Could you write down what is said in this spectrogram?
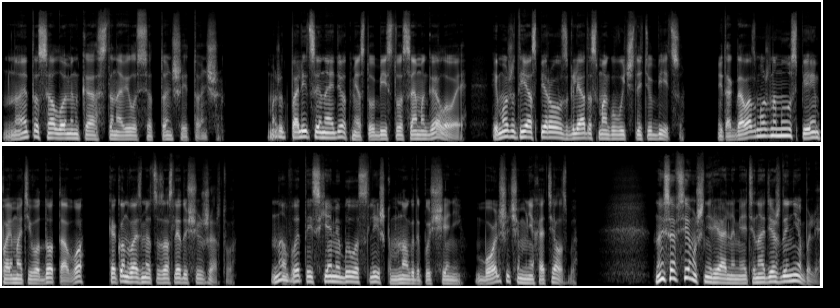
но эта соломинка становилась все тоньше и тоньше. Может, полиция найдет место убийства Сэма Гэллоуэя, и, может, я с первого взгляда смогу вычислить убийцу. И тогда, возможно, мы успеем поймать его до того, как он возьмется за следующую жертву. Но в этой схеме было слишком много допущений, больше, чем мне хотелось бы. Ну и совсем уж нереальными эти надежды не были.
